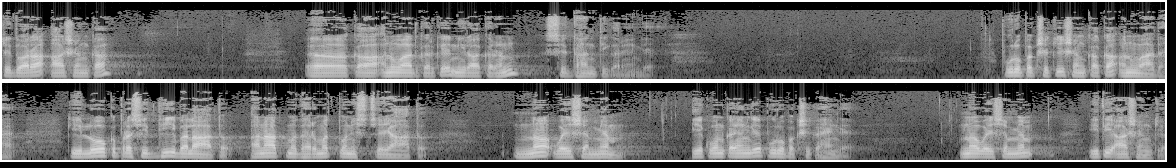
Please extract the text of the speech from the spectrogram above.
के द्वारा आशंका का अनुवाद करके निराकरण सिद्धांति करेंगे। पूर्व पक्ष की शंका का अनुवाद है। कि लोक प्रसिद्धि बलात् अनात्म धर्मत्व निश्चयात। न वैषम्यम। ये कौन कहेंगे? पूर्व पक्षी कहेंगे। न वैषम्यम इति आशंक्य।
